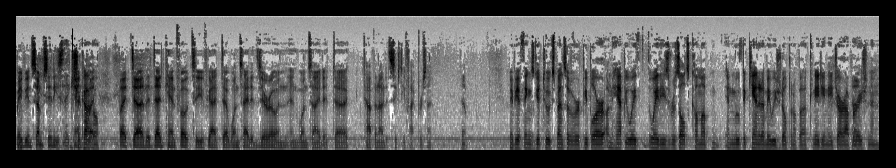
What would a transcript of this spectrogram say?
Maybe in some cities they can. Chicago. But, but uh, the dead can't vote. So you've got uh, one side at zero and, and one side at uh, topping out at sixty five percent Yep. maybe if things get too expensive or people are unhappy with the way these results come up and move to Canada, maybe we should open up a Canadian HR operation and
